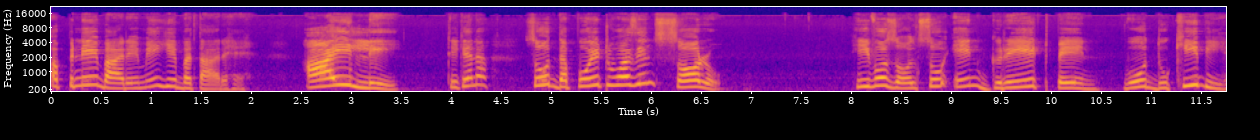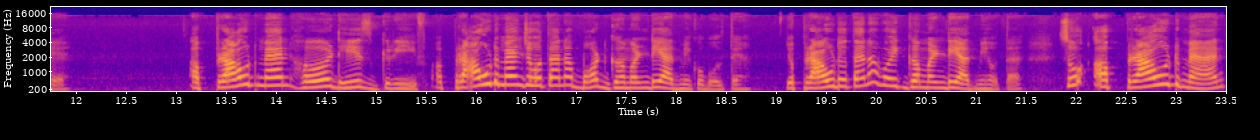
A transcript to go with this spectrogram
अपने बारे में ये बता रहे हैं। आई ले ठीक है ना? So, the poet was in sorrow. He was also in great pain. वो दुखी भी है। A proud man heard his grief a proud man जो होता है ना, बहुत घमंडी आदमी को बोलते हैं। जो प्राउड होता है ना, वो एक घमंडी आदमी होता है। So a proud man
